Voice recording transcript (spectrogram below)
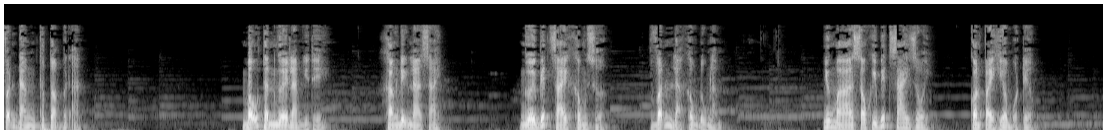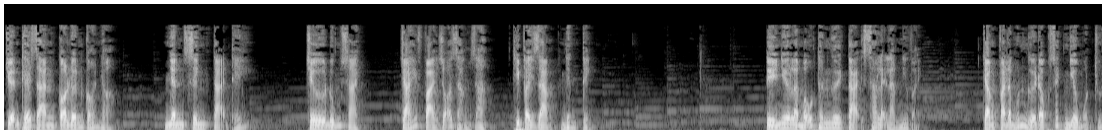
Vẫn đang thấp thỏm bất an. Mẫu thần người làm như thế, Khẳng định là sai. Người biết sai không sửa, Vẫn là không đúng lắm. Nhưng mà sau khi biết sai rồi, Còn phải hiểu một điều. Chuyện thế gian có lớn có nhỏ, Nhân sinh tại thế, Trừ đúng sai, Trái phải rõ ràng ra thì phải giảm nhân tình. Tỷ như là mẫu thân ngươi tại sao lại làm như vậy? Chẳng phải là muốn người đọc sách nhiều một chút,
